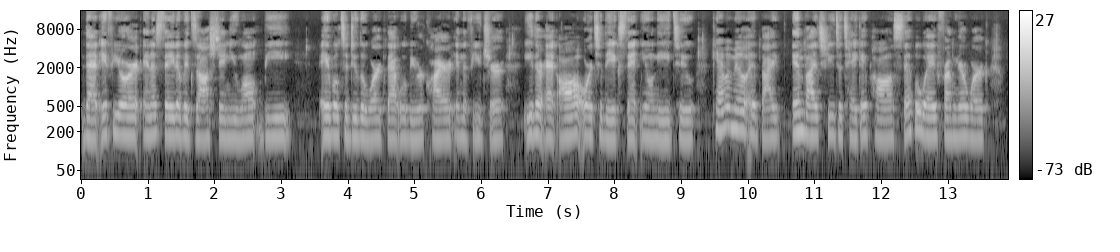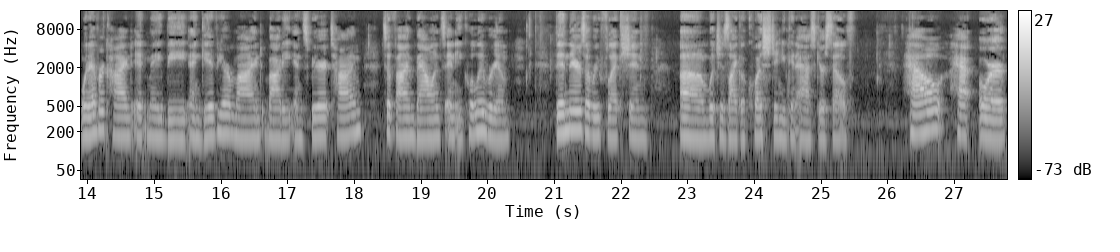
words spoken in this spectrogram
that if you're in a state of exhaustion, you won't be able to do the work that will be required in the future, either at all or to the extent you'll need to. Chamomile invite, invites you to take a pause, step away from your work, whatever kind it may be, and give your mind, body, and spirit time to find balance and equilibrium. Then there's a reflection, um, which is like a question you can ask yourself. How, ha- or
